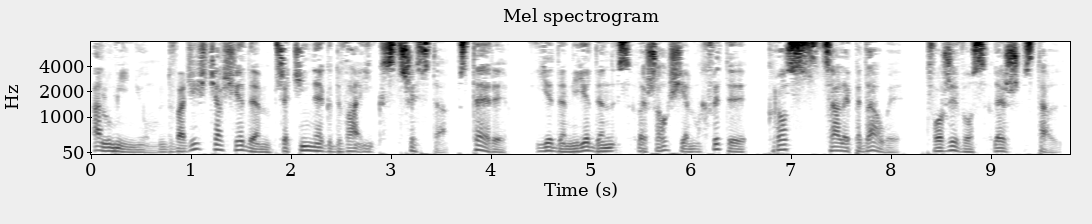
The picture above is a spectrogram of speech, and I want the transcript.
aluminium 27,2x300 stery, 1,1 8 chwyty, cross scale pedały, tworzywo stal.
